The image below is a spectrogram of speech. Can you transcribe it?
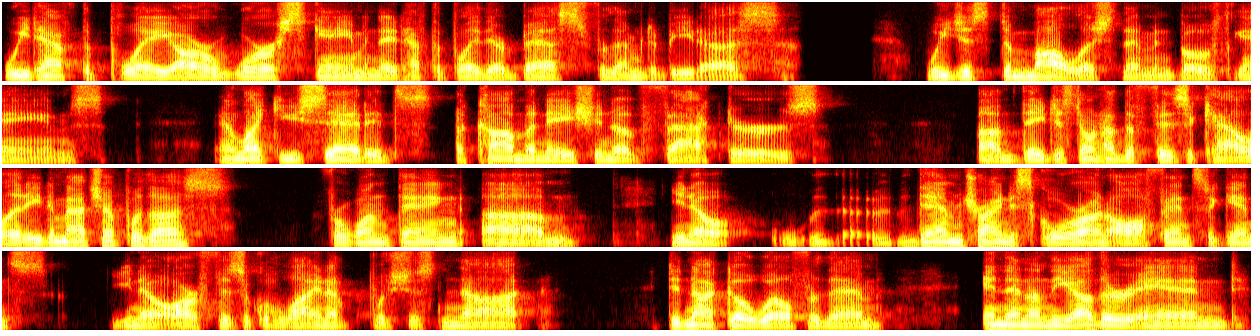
we'd have to play our worst game and they'd have to play their best for them to beat us. We just demolished them in both games. And like you said, it's a combination of factors. Um, they just don't have the physicality to match up with us, for one thing. Um, you know, them trying to score on offense against, you know, our physical lineup was just not, did not go well for them. And then on the other end,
